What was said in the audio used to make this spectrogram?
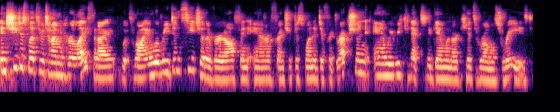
and she just went through a time in her life and I with Ryan where we didn't see each other very often and our friendship just went a different direction and we reconnected again when our kids were almost raised.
